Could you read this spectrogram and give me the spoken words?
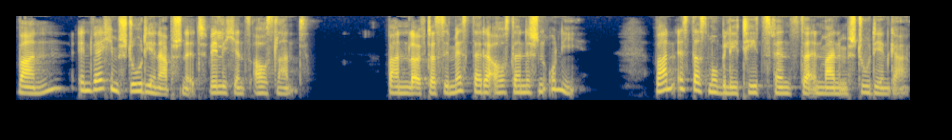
Wann, in welchem Studienabschnitt will ich ins Ausland? Wann läuft das Semester der ausländischen Uni? Wann ist das Mobilitätsfenster in meinem Studiengang?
